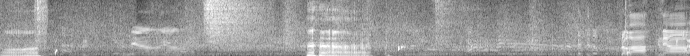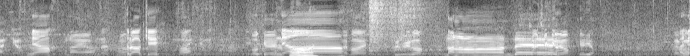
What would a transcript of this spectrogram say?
어. 안녕. 들어가. 안녕. 안녕. 안녕. 전화해요. 들어갈게. 오케이. 안녕. 어. 바이바이. 조심히 가. 나나나나 네. 잘 챙겨 형. 캐리어. 안녕.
